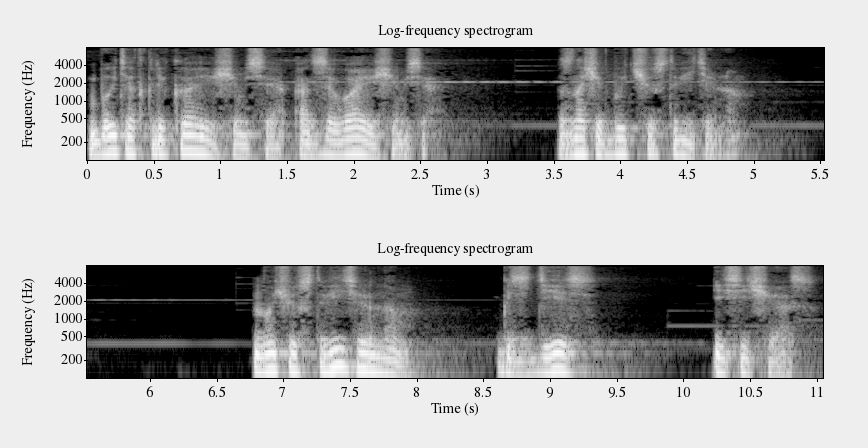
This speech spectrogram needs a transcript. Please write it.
Быть откликающимся, отзывающимся значит быть чувствительным. Но чувствительным к здесь и сейчас –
